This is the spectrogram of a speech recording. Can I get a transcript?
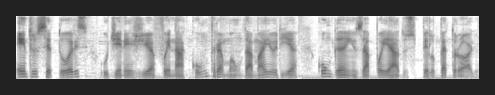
Entre os setores, o de energia foi na contramão da maioria, com ganhos apoiados pelo petróleo.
